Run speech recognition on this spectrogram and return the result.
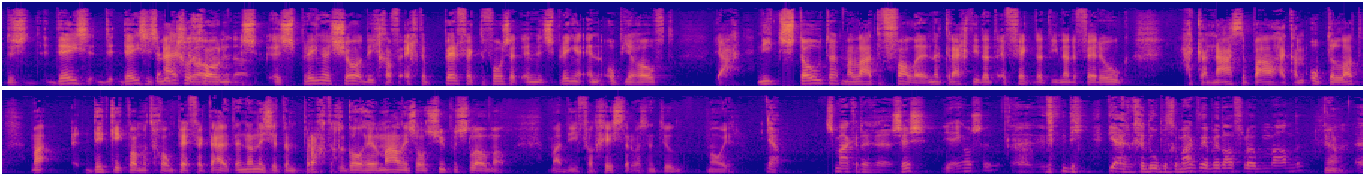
Dus deze, de- deze is Luke eigenlijk Shaw, gewoon inderdaad. springen. Shaw die gaf echt een perfecte voorzet. En het springen en op je hoofd, ja, niet stoten, maar laten vallen. En dan krijgt hij dat effect dat hij naar de verre hoek. Hij kan naast de paal, hij kan op de lat. Maar dit keer kwam het gewoon perfect uit. En dan is het een prachtige goal, helemaal in zo'n super slow-mo. Maar die van gisteren was natuurlijk mooier. ja. Ze maken er eh, zes, die Engelsen, eh, die, die eigenlijk geen doelpunt gemaakt hebben de afgelopen maanden. Ja. Eh,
